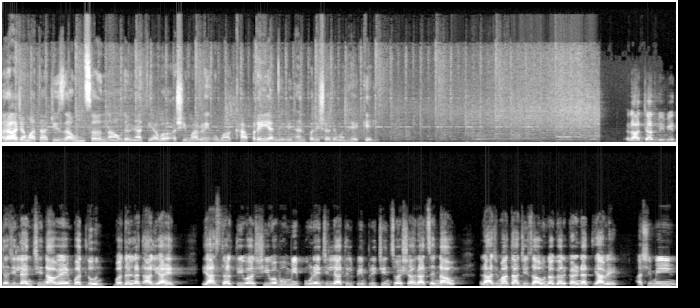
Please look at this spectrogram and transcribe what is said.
राजमाता जिजाऊंचं नाव देण्यात यावं अशी मागणी उमा खापरे यांनी विधान परिषदेमध्ये केली. राज्यात विविध जिल्ह्यांची नावे बदलून बदलण्यात आली आहेत. याच धर्तीवर शिवभूमी पुणे जिल्ह्यातील पिंपरी चिंचवड शहराचे नाव राजमाता जिजाऊ नगर करण्यात यावे अशी मी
